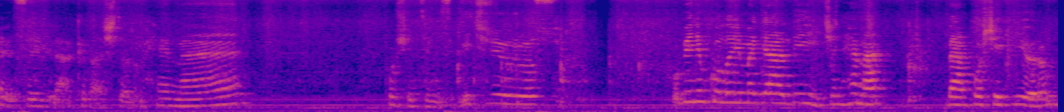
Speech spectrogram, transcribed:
Evet sevgili arkadaşlarım hemen poşetimizi geçiriyoruz. Bu benim kolayıma geldiği için hemen ben poşetliyorum.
